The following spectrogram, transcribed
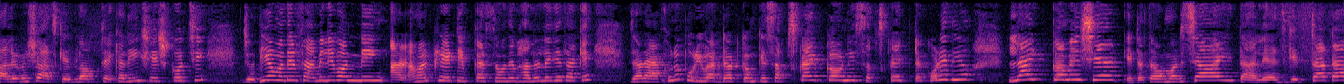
ভালোবেসো। আজকের ব্লগটা এখানেই শেষ করছি। যদি আমাদের ফ্যামিলি বন্ডিং আর আমার ক্রিয়েটিভ কাজ তোমাদের ভালো লেগে থাকে, যারা এখনও পরিবার ডট কমকে সাবস্ক্রাইব করনি সাবস্ক্রাইবটা করে দিও। লাইক কমেন্ট শেয়ার এটা তো আমার চাই। তাহলে আজকে টাটা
